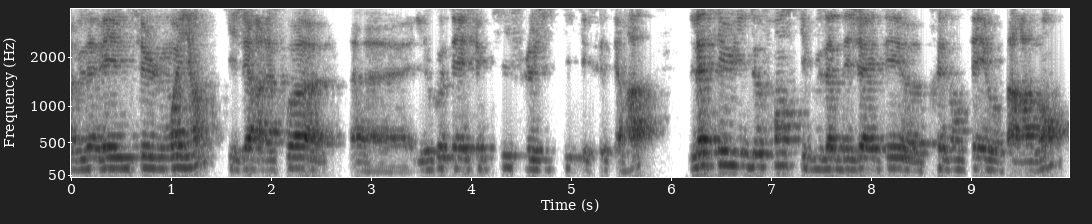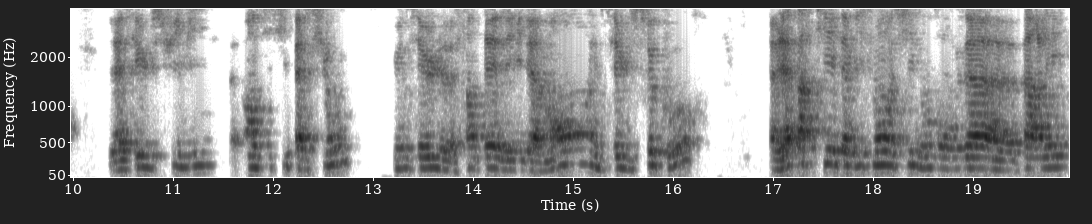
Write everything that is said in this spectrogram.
vous avez une cellule moyen qui gère à la fois le côté effectif, logistique, etc la cellule Île-de-France qui vous a déjà été euh, présentée auparavant, la cellule suivi euh, anticipation, une cellule synthèse évidemment, une cellule secours, euh, la partie établissement aussi dont on vous a parlé,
